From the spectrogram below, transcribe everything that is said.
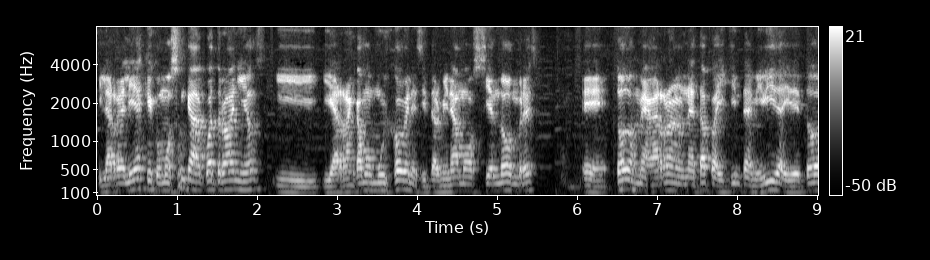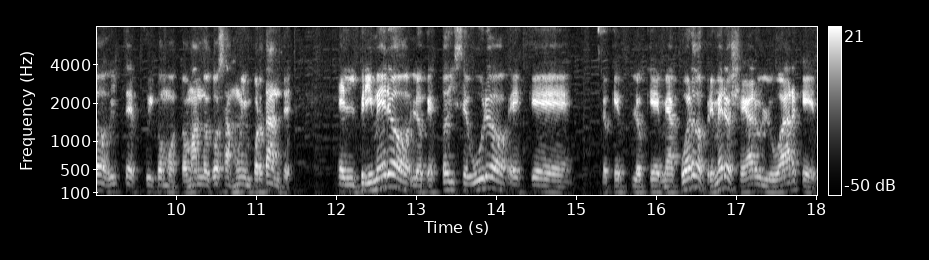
Y la realidad es que como son cada cuatro años y arrancamos muy jóvenes y terminamos siendo hombres, eh, todos me agarraron en una etapa distinta de mi vida y de todos, viste, fui como tomando cosas muy importantes. El primero, lo que estoy seguro es que lo que, lo que me acuerdo, primero llegar a un lugar que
